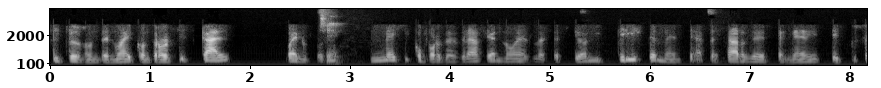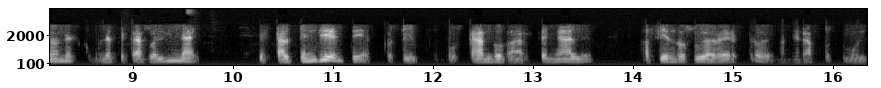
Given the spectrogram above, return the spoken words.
sitios donde no hay control fiscal. Bueno, pues México, por desgracia, no es la excepción y tristemente, a pesar de tener instituciones como en este caso el INAI, que está al pendiente, pues sí, buscando dar señales, haciendo su deber, pero de manera pues muy,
